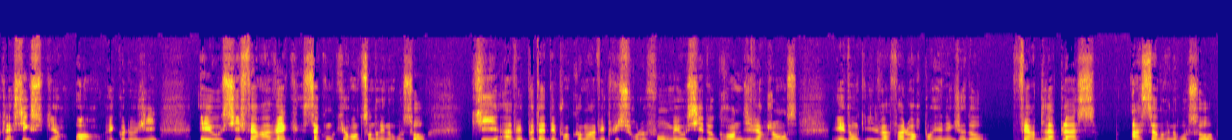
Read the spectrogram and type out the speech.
classique, c'est-à-dire hors écologie, et aussi faire avec sa concurrente Sandrine Rousseau, qui avait peut-être des points communs avec lui sur le fond, mais aussi de grandes divergences. Et donc, il va falloir pour Yannick Jadot faire de la place à Sandrine Rousseau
